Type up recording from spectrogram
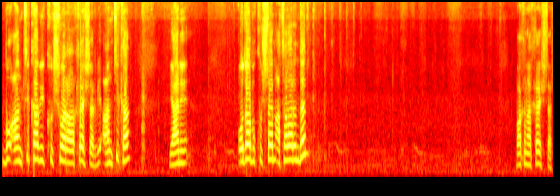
bu antika bir kuş var arkadaşlar. Bir antika. Yani o da bu kuşların atalarından. Bakın arkadaşlar.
